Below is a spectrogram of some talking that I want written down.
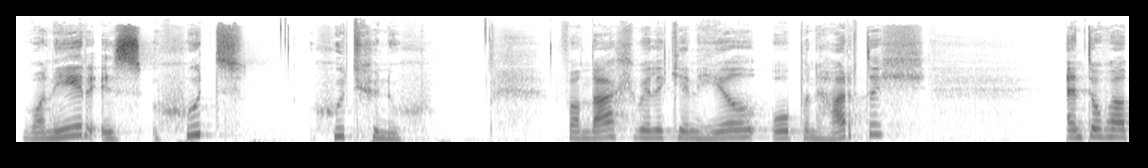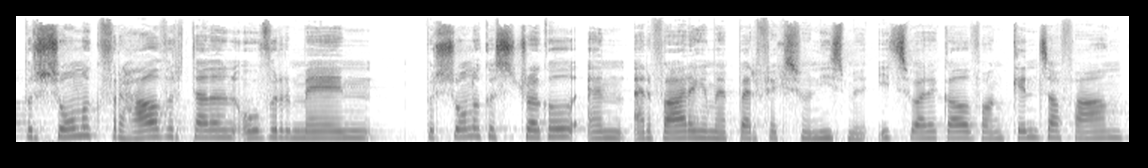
Wanneer is goed goed genoeg? Vandaag wil ik je een heel openhartig en toch wel persoonlijk verhaal vertellen over mijn persoonlijke struggle en ervaringen met perfectionisme. Iets waar ik al van kind af aan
